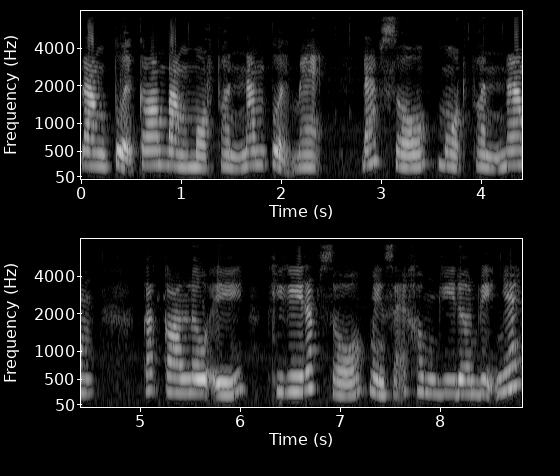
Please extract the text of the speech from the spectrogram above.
rằng tuổi con bằng 1 phần 5 tuổi mẹ. Đáp số 1 phần 5. Các con lưu ý, khi ghi đáp số, mình sẽ không ghi đơn vị nhé.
